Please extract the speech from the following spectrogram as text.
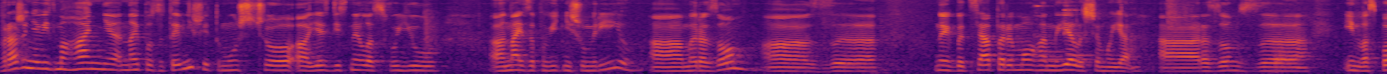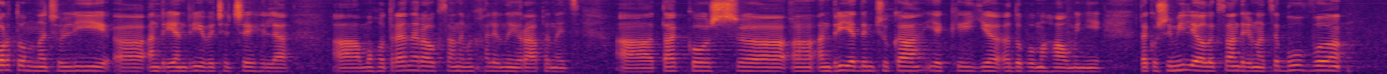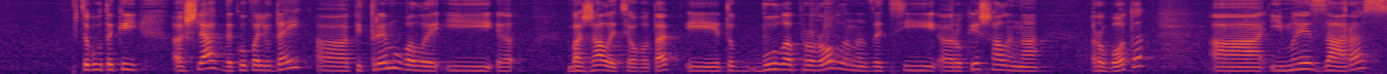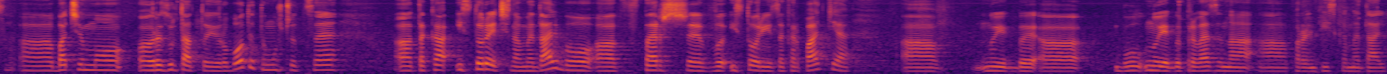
Враження від змагань найпозитивніші, тому що я здійснила свою найзаповітнішу мрію. Ми разом з ну, якби ця перемога не є лише моя, а разом з інваспортом на чолі Андрія Андрійовича Чигеля, мого тренера Оксани Михайлівни Рапинець, а також Андрія Демчука, який е, допомагав мені, також Емілія Олександрівна. Це був. Це був такий е, шлях, де купа людей е, підтримували і е, бажали цього. Так? І то була пророблена за ці роки шалена робота. І ми зараз бачимо результат тої роботи, тому що це така історична медаль, бо вперше в історії Закарпаття ну, якби, бул, ну, якби привезена паралімпійська медаль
